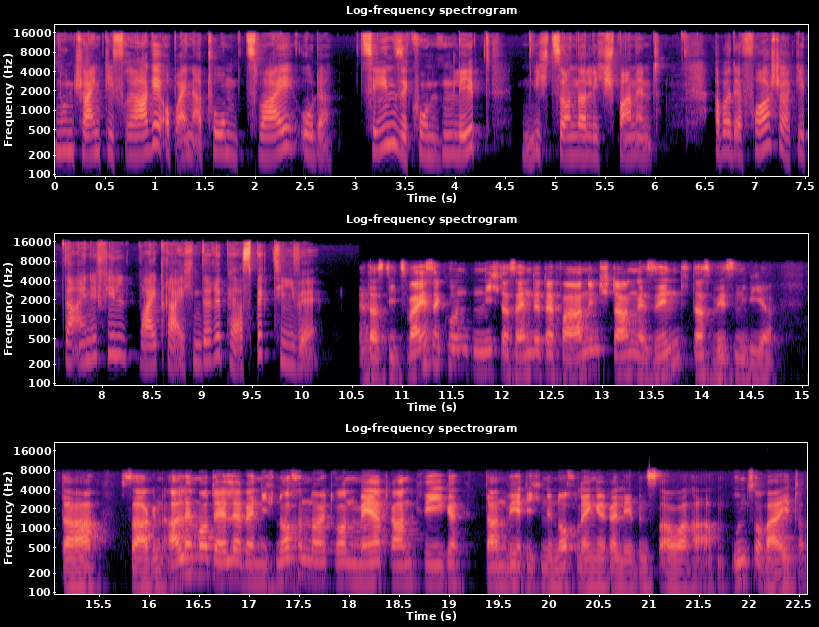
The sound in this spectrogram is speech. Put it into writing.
Nun scheint die Frage, ob ein Atom zwei oder zehn Sekunden lebt, nicht sonderlich spannend. Aber der Forscher gibt da eine viel weitreichendere Perspektive. Dass die zwei Sekunden nicht das Ende der Fahnenstange sind, das wissen wir. Da sagen alle Modelle, wenn ich noch ein Neutron mehr dran kriege, dann werde ich eine noch längere Lebensdauer haben und so weiter.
